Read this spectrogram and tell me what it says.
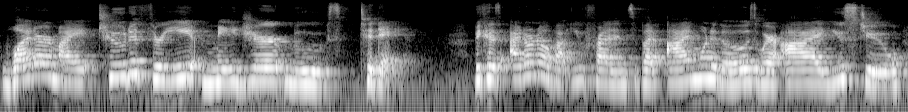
what are my two to three major moves today because I don't know about you friends, but I'm one of those where I used to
